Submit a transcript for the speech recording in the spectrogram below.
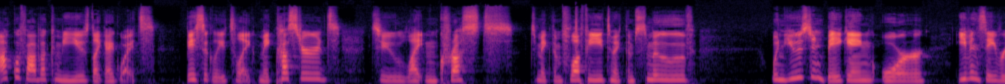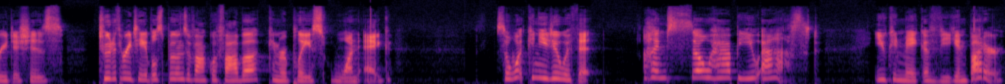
Aquafaba can be used like egg whites, basically to like make custards, to lighten crusts, to make them fluffy, to make them smooth. When used in baking or even savory dishes, two to three tablespoons of aquafaba can replace one egg. So, what can you do with it? I'm so happy you asked. You can make a vegan butter.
